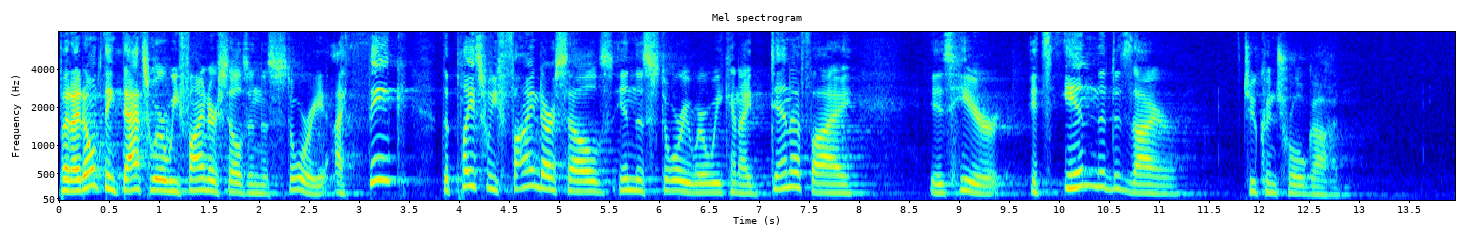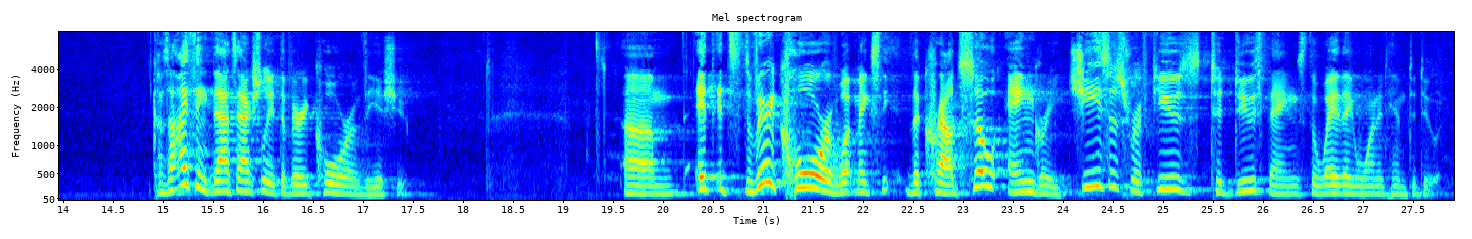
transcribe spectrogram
but I don't think that's where we find ourselves in this story. I think the place we find ourselves in this story where we can identify is here. It's in the desire to control God. Because I think that's actually at the very core of the issue. Um, it, it's the very core of what makes the, the crowd so angry. Jesus refused to do things the way they wanted him to do it.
